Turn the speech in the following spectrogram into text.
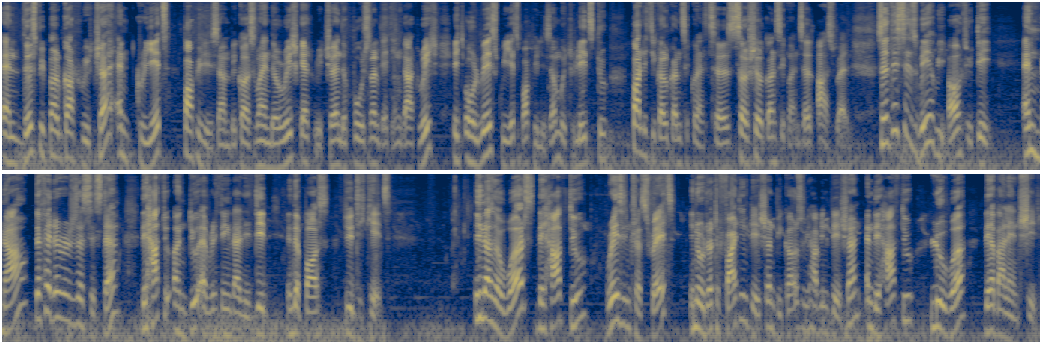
and those people got richer and creates populism because when the rich get richer and the poor not getting that rich it always creates populism which leads to political consequences social consequences as well. So this is where we are today. And now the federal reserve system they have to undo everything that they did in the past few decades. In other words they have to raise interest rates in order to fight inflation because we have inflation and they have to lower their balance sheet.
